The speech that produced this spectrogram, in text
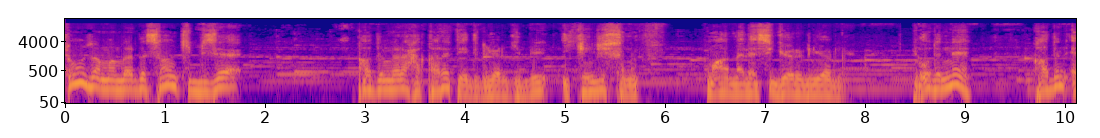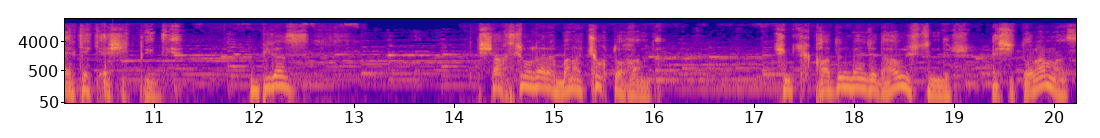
Son zamanlarda sanki bize kadınlara hakaret ediliyor gibi ikinci sınıf muamelesi görülüyor. O da ne? Kadın erkek eşitliği diye. Biraz şahsi olarak bana çok dokandı. Çünkü kadın bence daha üstündür. Eşit olamaz.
